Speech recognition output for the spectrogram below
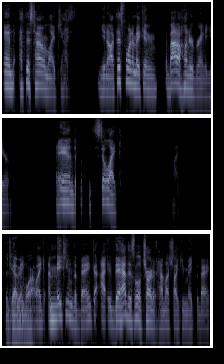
And at this time, I'm like, yes, you know, at this point, I'm making about a hundred grand a year. And still like, There's got to be make- more. Like I'm making the bank. I, they have this little chart of how much like you make the bank.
